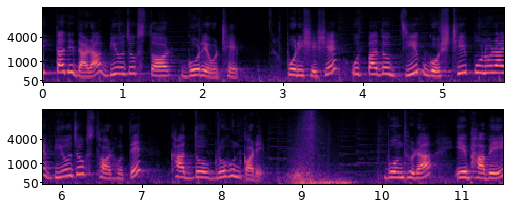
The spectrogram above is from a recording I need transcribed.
ইত্যাদি দ্বারা বিয়োজক স্তর গড়ে ওঠে। পরিশেষে উৎপাদক জীব গোষ্ঠী পুনরায় বিয়োজক স্তর হতে খাদ্য গ্রহণ করে। বন্ধুরা, এভাবেই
